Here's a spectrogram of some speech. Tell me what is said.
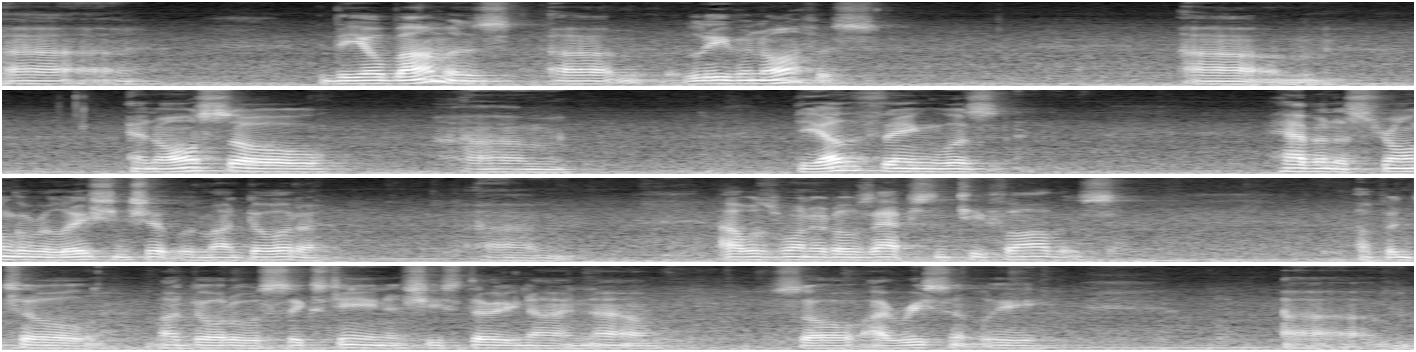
uh, the Obamas um, leaving office. Um, and also, um, the other thing was having a stronger relationship with my daughter. Um, I was one of those absentee fathers up until my daughter was 16 and she's 39 now. So I recently um,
